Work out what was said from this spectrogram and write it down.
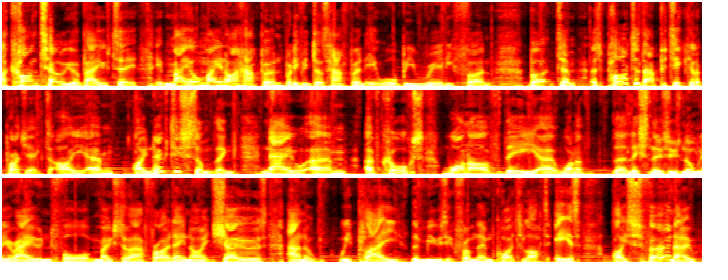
I can't tell you about. It, it may or may not happen, but if it does happen, it will be really fun. But um, as part of that particular project, I um, I noticed something. Now, um, of course, one of the one of the listeners who's normally around for most of our Friday night shows, and we play the music from them quite a lot, is Iceferno.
